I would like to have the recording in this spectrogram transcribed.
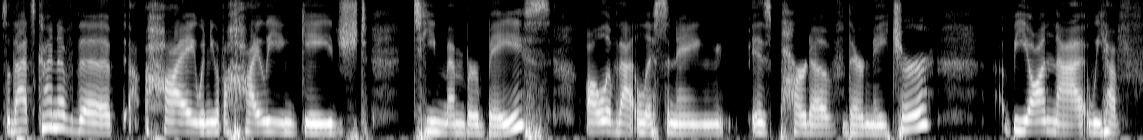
So that's kind of the high, when you have a highly engaged team member base, all of that listening is part of their nature. Beyond that, we have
